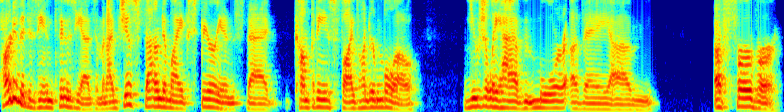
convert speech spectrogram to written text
part of it is the enthusiasm, and I've just found in my experience that companies 500 and below usually have more of a um, a fervor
